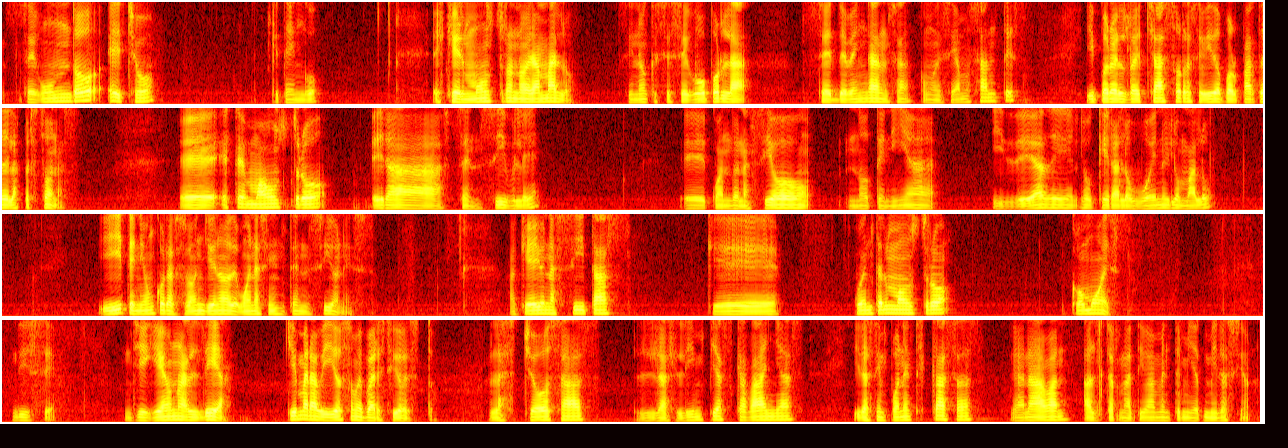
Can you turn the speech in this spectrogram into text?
segundo hecho que tengo es que el monstruo no era malo, sino que se cegó por la sed de venganza, como decíamos antes, y por el rechazo recibido por parte de las personas. Eh, este monstruo era sensible. Eh, cuando nació no tenía idea de lo que era lo bueno y lo malo. Y tenía un corazón lleno de buenas intenciones. Aquí hay unas citas que cuenta el monstruo cómo es. Dice, llegué a una aldea. Qué maravilloso me pareció esto. Las chozas, las limpias cabañas y las imponentes casas ganaban alternativamente mi admiración.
